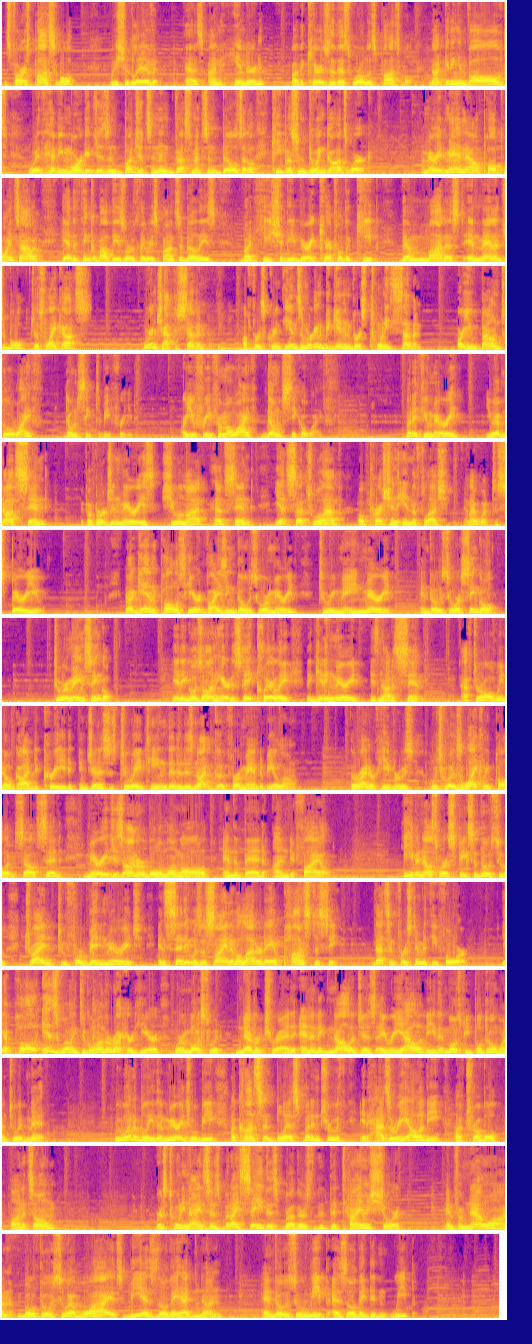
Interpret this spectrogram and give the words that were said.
As far as possible, we should live as unhindered by the cares of this world as possible, not getting involved with heavy mortgages and budgets and investments and bills that'll keep us from doing God's work. A married man now, Paul points out, he had to think about these earthly responsibilities, but he should be very careful to keep them modest and manageable, just like us. We're in chapter 7 of 1 Corinthians, and we're going to begin in verse 27. Are you bound to a wife? Don't seek to be freed. Are you freed from a wife? Don't seek a wife. But if you marry, you have not sinned. If a virgin marries, she will not have sinned, yet such will have oppression in the flesh, and I want to spare you. Now, again, Paul is here advising those who are married to remain married, and those who are single to remain single. Yet he goes on here to state clearly that getting married is not a sin. After all, we know God decreed in Genesis 2:18 that it is not good for a man to be alone. The writer of Hebrews, which was likely Paul himself, said, "Marriage is honorable among all, and the bed undefiled." He even elsewhere speaks of those who tried to forbid marriage and said it was a sign of a latter day apostasy. That's in 1 Timothy 4. Yet Paul is willing to go on the record here where most would never tread, and it acknowledges a reality that most people don't want to admit. We want to believe that marriage will be a constant bliss, but in truth, it has a reality of trouble on its own. Verse 29 says, But I say this, brothers, that the time is short. And from now on, both those who have wives be as though they had none, and those who weep as though they didn't weep,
